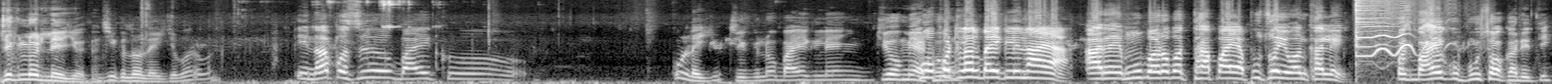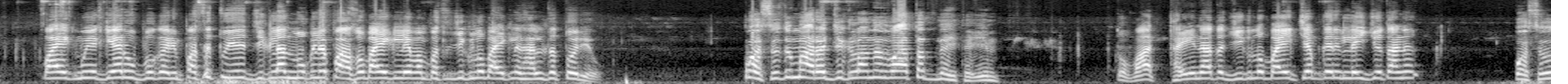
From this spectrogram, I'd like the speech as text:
જીગલો જ લઈ ગયો જીગલો લઈ ગયો બરોબર. એના પછી બાઈક કોણ લઈ ગયું? જીગલો બાઈક લઈને જો મેં પોપટલાલ બાઈક લઈને આયા. અરે હું બરોબર થાપાયા પૂછો એવન ખાલી. પછી બાઈક ઊભું શો કરી હતી? બાઈક હું એ ઘેર ઊભો કરી પછી તું એ જીગલાને મોકલે પાછો બાઈક લેવા પછી જીગલો બાઈક લઈને હાલ જતો રહ્યો. પછી તો મારા જીગલાને વાત જ નહીં થઈ એમ. તો વાત થઈ ના તો જીગલો બાઈક ચેપ કરી લઈ ગયો તાને? પછી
